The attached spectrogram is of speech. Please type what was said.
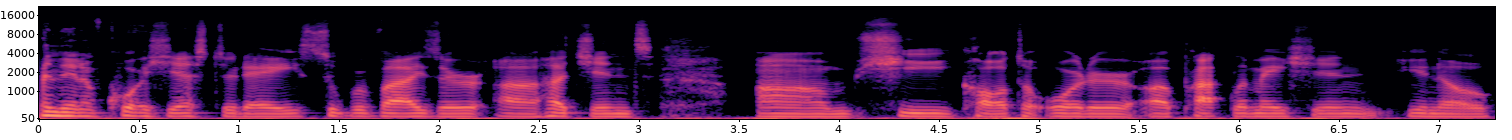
And then, of course, yesterday, Supervisor uh, Hudgins um, she called to order a proclamation, you know,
